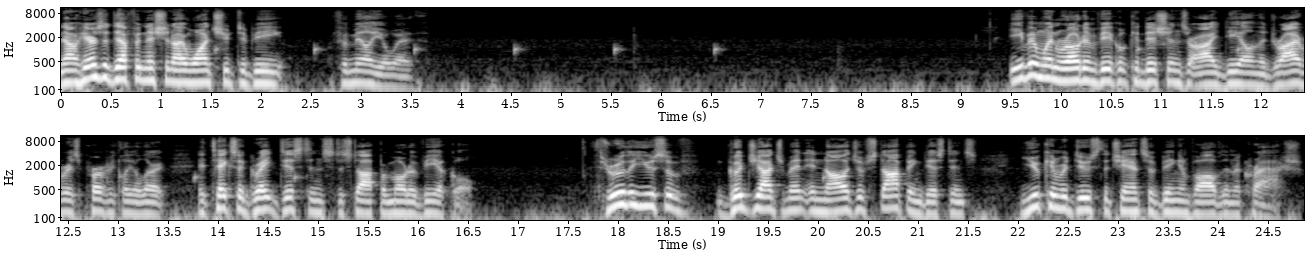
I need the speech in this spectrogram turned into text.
Now, here's a definition I want you to be familiar with. Even when road and vehicle conditions are ideal and the driver is perfectly alert, it takes a great distance to stop a motor vehicle. Through the use of good judgment and knowledge of stopping distance, you can reduce the chance of being involved in a crash.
